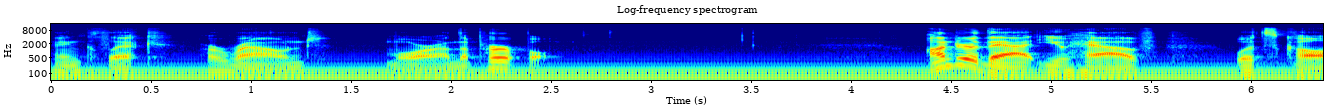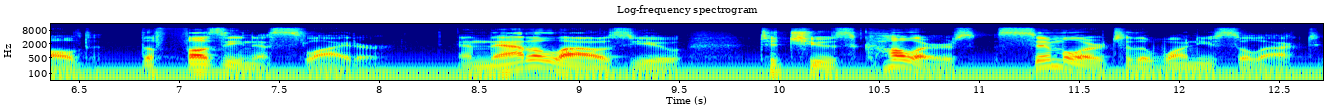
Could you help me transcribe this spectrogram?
and click around more on the purple. Under that you have what's called the fuzziness slider, and that allows you to choose colors similar to the one you select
